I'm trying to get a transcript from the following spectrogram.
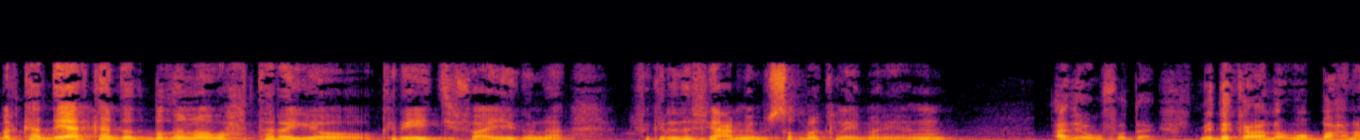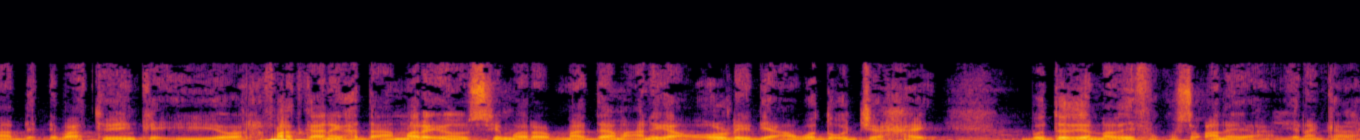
Marka hadday arkaan dad badan oo wax tarayo creative iyaguna fikrado fiican bay mustaqbalka la imanayaan aad ay ugu fudahay midda kalena uma baahnaa dhibaatooyinka iyo rafaadka aniga hadda aan maray inuu sii maro maadaama aniga already aan waddo u jeexay waddadii nadiifa ku soconaya inankaa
